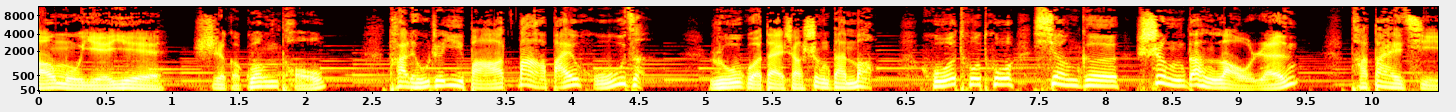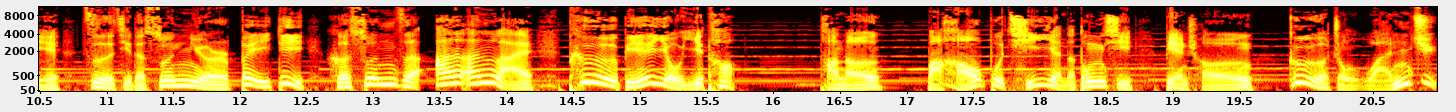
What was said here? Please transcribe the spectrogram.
汤姆爷爷是个光头，他留着一把大白胡子，如果戴上圣诞帽，活脱脱像个圣诞老人。他带起自己的孙女儿贝蒂和孙子安安来，特别有一套。他能把毫不起眼的东西变成各种玩具，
